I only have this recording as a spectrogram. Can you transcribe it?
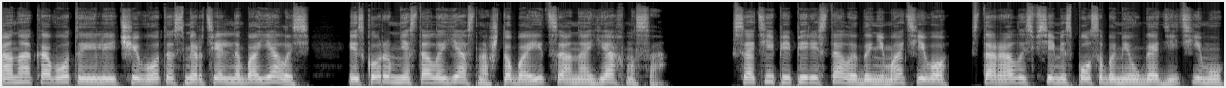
Она кого-то или чего-то смертельно боялась, и скоро мне стало ясно, что боится она Яхмаса. Сатипи перестала донимать его, старалась всеми способами угодить ему.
